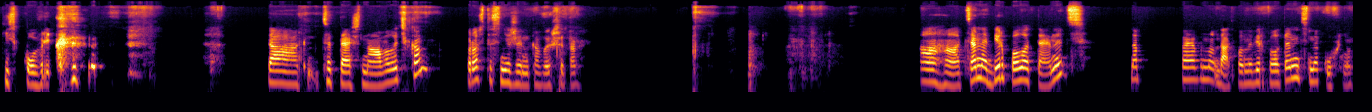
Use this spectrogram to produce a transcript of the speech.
якийсь коврик. Так, це теж наволочка, просто сніжинка вишита. Ага, це набір полотенець, напевно. Так, да, набір полотенець на кухню.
